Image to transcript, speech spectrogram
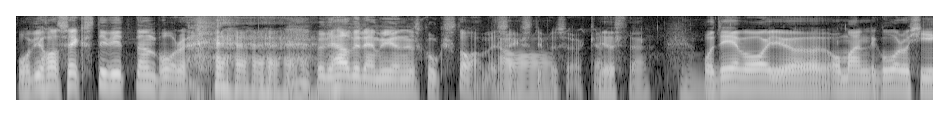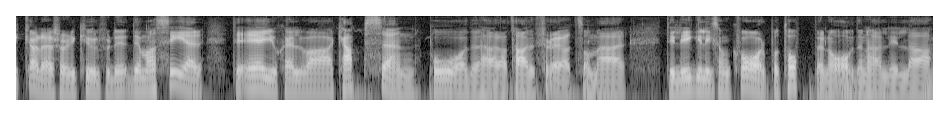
Och vi har 60 vittnen på det. För vi hade nämligen en skogsdag med 60 Ja, besökare. just det. Mm. Och det var ju, om man går och kikar där så är det kul för det, det man ser det är ju själva kapseln på det här tallfröet som är, det ligger liksom kvar på toppen av den här lilla,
